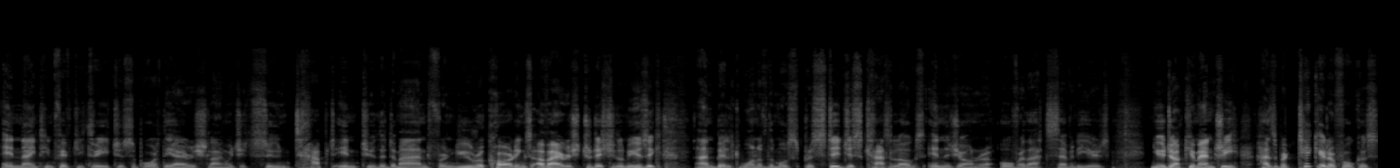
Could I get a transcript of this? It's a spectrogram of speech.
in 1953 to support the Irish language. It soon tapped into the demand for new recordings of Irish traditional music and built one of the most prestigious catalogues in the genre over that 70 years. New documentary has a particular focus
